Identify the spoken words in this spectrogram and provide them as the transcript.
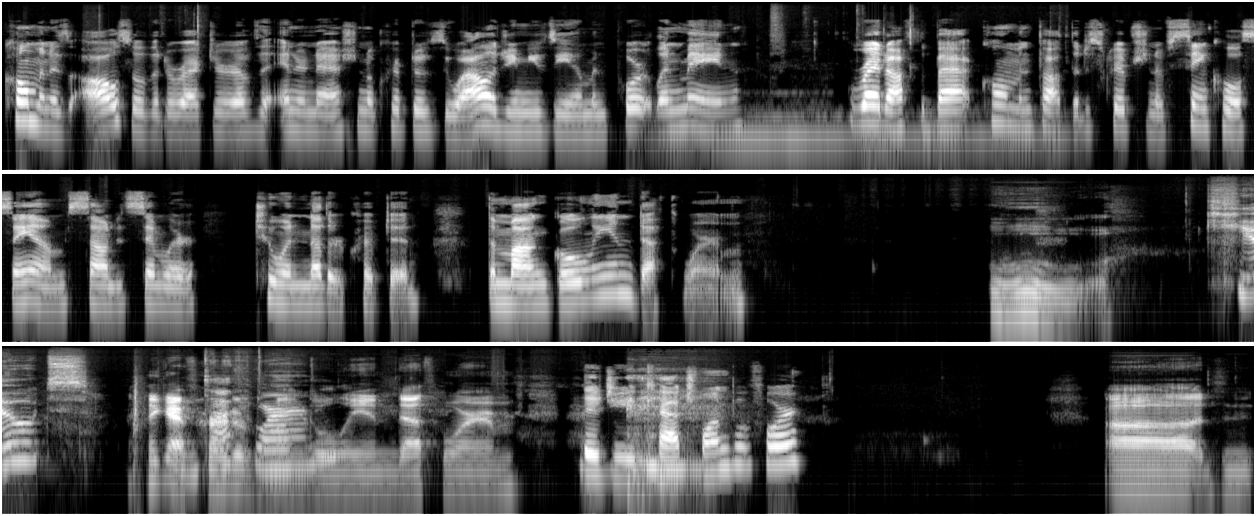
Coleman is also the director of the International Cryptozoology Museum in Portland, Maine. Right off the bat, Coleman thought the description of Sinkhole Sam sounded similar to another cryptid, the Mongolian deathworm. Ooh. Cute. I think I've heard of the Deathworm. Mongolian deathworm. Did you catch one before? Uh, n-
